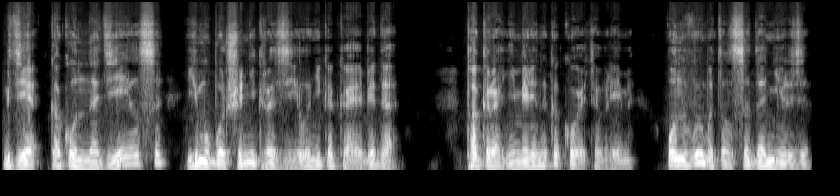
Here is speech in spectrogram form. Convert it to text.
где, как он надеялся, ему больше не грозила никакая беда. По крайней мере, на какое-то время. Он вымотался до нельзя,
